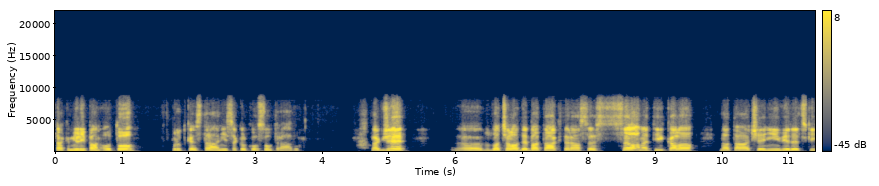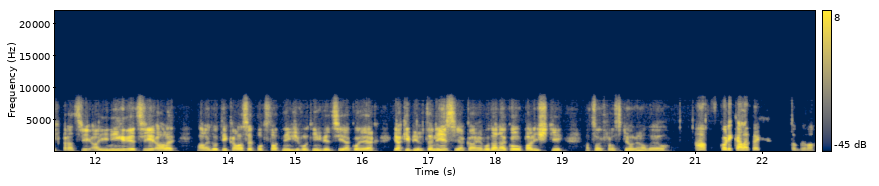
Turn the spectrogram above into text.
tak milý pan Oto prudké strání sekl kosou trávu. Takže e, začala debata, která se zcela netýkala natáčení vědeckých prací a jiných věcí, ale, ale dotýkala se podstatných životních věcí, jako je, jak, jaký byl tenis, jaká je voda na koupališti a co je v Prostějově nového. A v kolika letech to bylo?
